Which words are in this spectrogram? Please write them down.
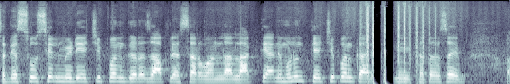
सध्या सोशल मीडियाची पण गरज आपल्या सर्वांना लागते आणि म्हणून त्याची पण कार्यक्रम खतर साहेब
